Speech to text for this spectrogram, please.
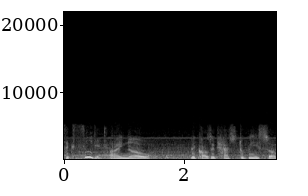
succeeded. I know, because it has to be so.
